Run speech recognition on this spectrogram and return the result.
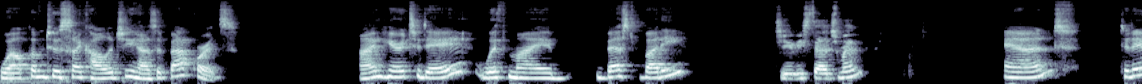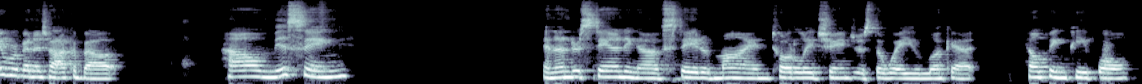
Welcome to Psychology Has It Backwards. I'm here today with my best buddy, Judy Sedgeman. And today we're going to talk about how missing an understanding of state of mind totally changes the way you look at helping people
